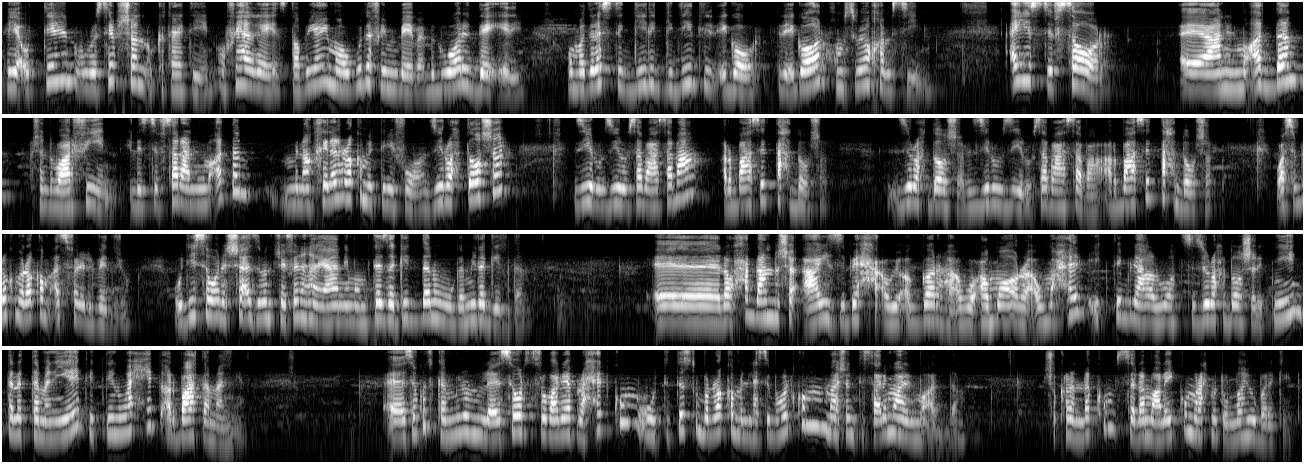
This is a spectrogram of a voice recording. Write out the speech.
هي أوضتين وريسبشن وقطعتين وفيها غاز طبيعي موجودة في امبابة بجوار الدائري ومدرسة الجيل الجديد للإيجار الإيجار 550 أي استفسار آه عن المقدم عشان تبقوا عارفين الاستفسار عن المقدم من خلال رقم التليفون 011 0077 4611 011 0077 4611 وأسيب لكم الرقم أسفل الفيديو. ودي صور الشقة زي ما أنتم شايفينها يعني ممتازة جدا وجميلة جدا. آه لو حد عنده شقة عايز يبيعها أو يأجرها أو عمارة أو محل يكتب لي على الواتس 011 2 3 8 2 1 4 8 آه سيبكم تكملوا الصور تتفرجوا عليها براحتكم وتتصلوا بالرقم اللي هسيبه لكم عشان تستعلموا عن المقدم. شكرا لكم. السلام عليكم ورحمة الله وبركاته.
